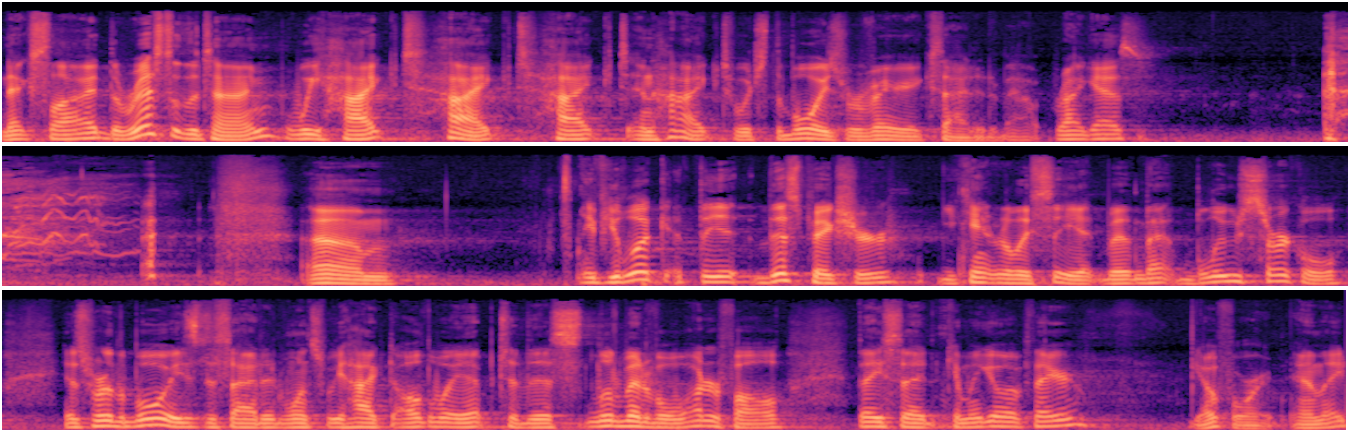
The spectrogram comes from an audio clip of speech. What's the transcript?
Next slide. The rest of the time, we hiked, hiked, hiked, and hiked, which the boys were very excited about. Right, guys? um, if you look at the, this picture, you can't really see it, but that blue circle is where the boys decided once we hiked all the way up to this little bit of a waterfall, they said, Can we go up there? Go for it. And they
